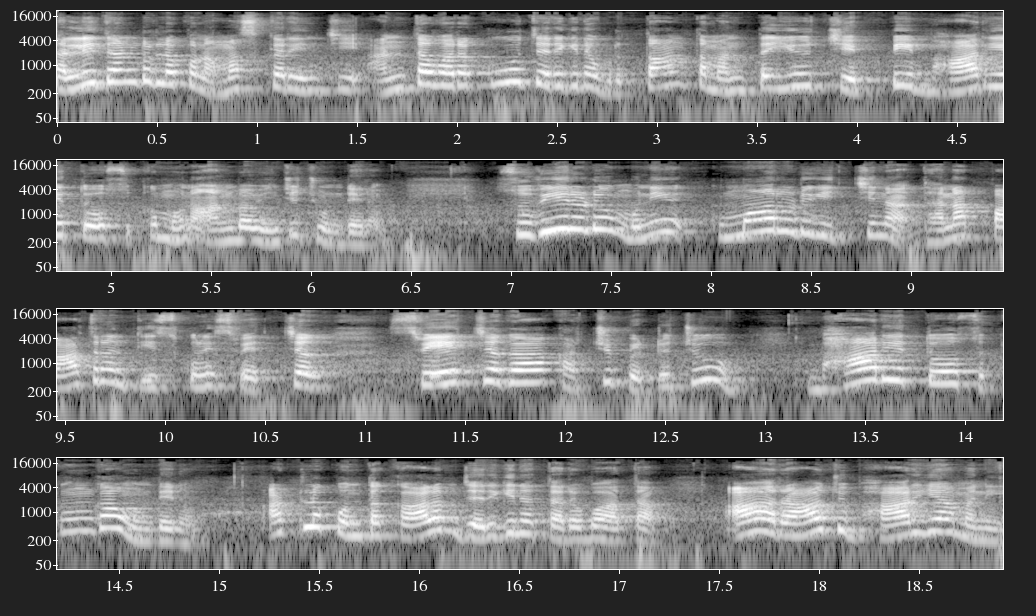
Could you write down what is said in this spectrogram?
తల్లిదండ్రులకు నమస్కరించి అంతవరకు జరిగిన వృత్తాంతమంతయు చెప్పి భార్యతో సుఖమును అనుభవించి చుండెను సువీరుడు ముని కుమారుడు ఇచ్చిన ధన పాత్రను తీసుకుని స్వేచ్ఛ స్వేచ్ఛగా ఖర్చు పెట్టుచు భార్యతో సుఖంగా ఉండెను. అట్లా కొంతకాలం జరిగిన తరువాత ఆ రాజు భార్యామణి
